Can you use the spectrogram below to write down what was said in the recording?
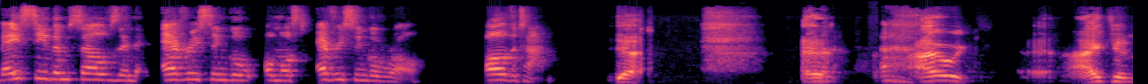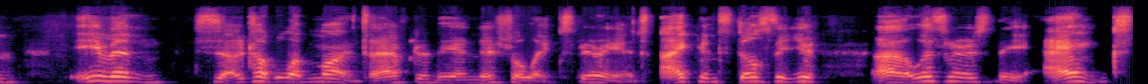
They see themselves in every single almost every single role all the time. Yeah. And i would i can even a couple of months after the initial experience i can still see you uh, listeners, the angst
